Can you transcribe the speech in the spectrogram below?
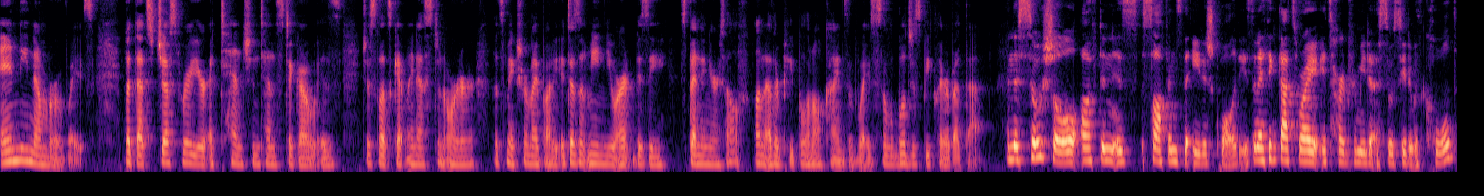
any number of ways. But that's just where your attention tends to go is just let's get my nest in order. Let's make sure my body, it doesn't mean you aren't busy spending yourself on other people in all kinds of ways. So we'll just be clear about that. And the social often is softens the eightish qualities. And I think that's why it's hard for me to associate it with cold.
